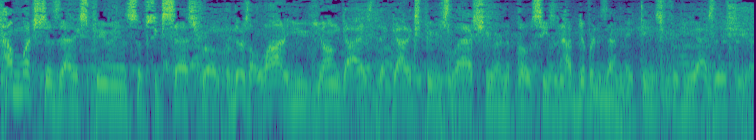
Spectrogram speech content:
How much does that experience of success for? There's a lot of you young guys that got experience last year in the postseason. How different does that make things for you guys this year?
